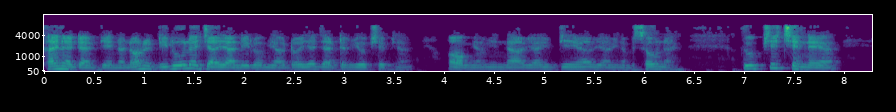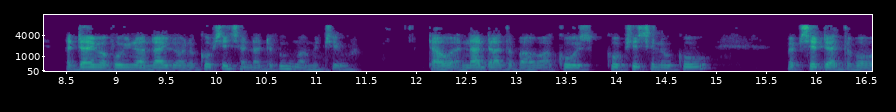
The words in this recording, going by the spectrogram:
ခိုင်းတဲ့တိုင်ပြင်တယ်နောက်ဒီလိုလဲကြာကြာနေလို့မရတော့ရကြတမျိုးဖြစ်ပြန်အောင်မြန်မြန်နာပြန်ပြင်ရပြန်မဆုံးနိုင်သူဖြစ်ချင်တဲ့အတိုင်းမှာဘုန်းကြီးတို့လိုက်တော့ကိုဖြစ်ချင်တာတခုမှမဖြစ်ဘူးဒါကအနတ္တတဘာဝကိုကိုဖြစ်ချင်လို့ကို မဖြစ်တဲ့သဘော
